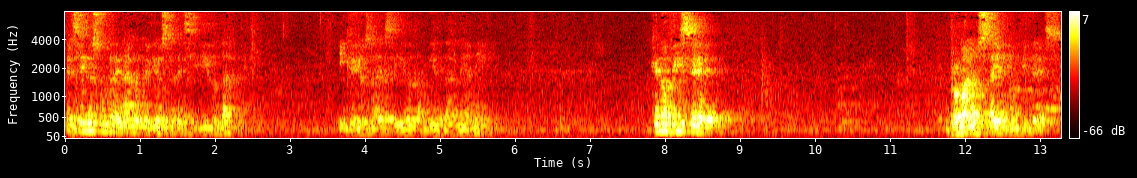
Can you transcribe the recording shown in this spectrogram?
El cielo es un regalo que Dios ha decidido darte y que Dios ha decidido también darme a mí. ¿Qué nos dice Romanos 6, 23?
